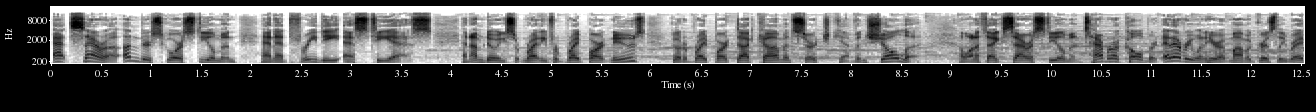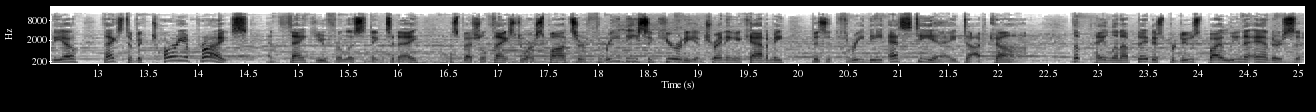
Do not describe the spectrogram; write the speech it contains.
at Sarah underscore Steelman, and at 3DSTS. And I'm doing some writing for Breitbart News. Go to Breitbart.com and search Kevin Scholla. I want to thank Sarah Steelman, Tamara Colbert, and everyone here at Mama Grizzly Radio. Thanks to Victoria Price, and thank you for listening today. A special thanks to our sponsor, 3D Security and Training Academy. Visit 3dsta.com. The Palin Update is produced by Lena Anderson,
